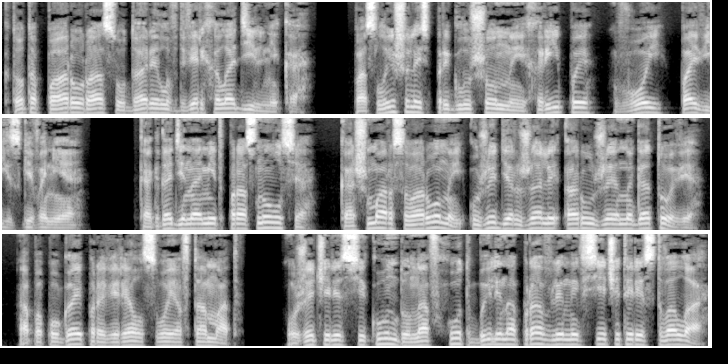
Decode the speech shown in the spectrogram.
Кто-то пару раз ударил в дверь холодильника. Послышались приглушенные хрипы, вой, повизгивание. Когда динамит проснулся, кошмар с вороной уже держали оружие наготове, а попугай проверял свой автомат. Уже через секунду на вход были направлены все четыре ствола.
